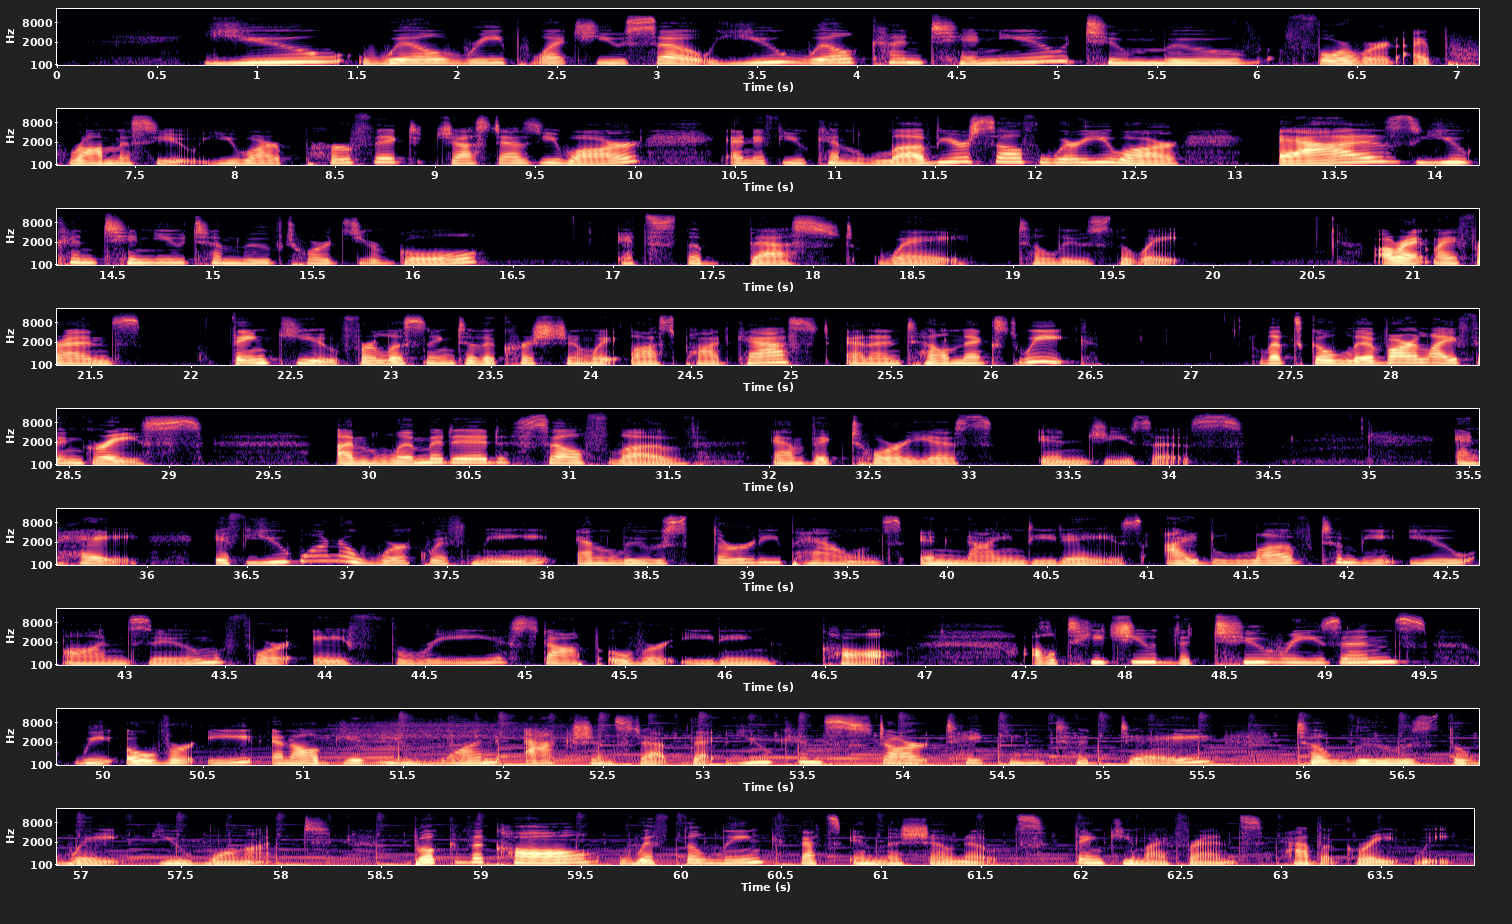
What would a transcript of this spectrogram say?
you will reap what you sow. You will continue to move forward. I promise you. You are perfect just as you are. And if you can love yourself where you are as you continue to move towards your goal, it's the best way to lose the weight. All right, my friends, thank you for listening to the Christian Weight Loss Podcast. And until next week, let's go live our life in grace, unlimited self love, and victorious in Jesus. And hey, if you want to work with me and lose 30 pounds in 90 days, I'd love to meet you on Zoom for a free stop overeating call. I'll teach you the two reasons we overeat, and I'll give you one action step that you can start taking today to lose the weight you want. Book the call with the link that's in the show notes. Thank you, my friends. Have a great week.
